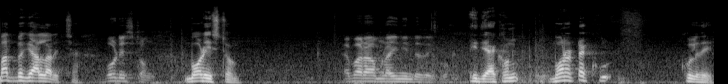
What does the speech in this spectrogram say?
বাদ বাকি আল্লাহর ইচ্ছা। বডি স্ট্রং বডি স্ট্রং এবার আমরা ইঞ্জিনটা দেখব। এই যে এখন বনারটা খুলে দিই।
